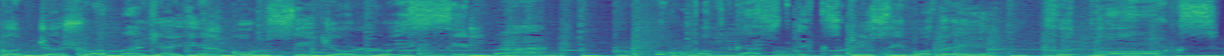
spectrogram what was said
con Joshua Maya y el gursillo Luis Silva, un podcast exclusivo de Footbox.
